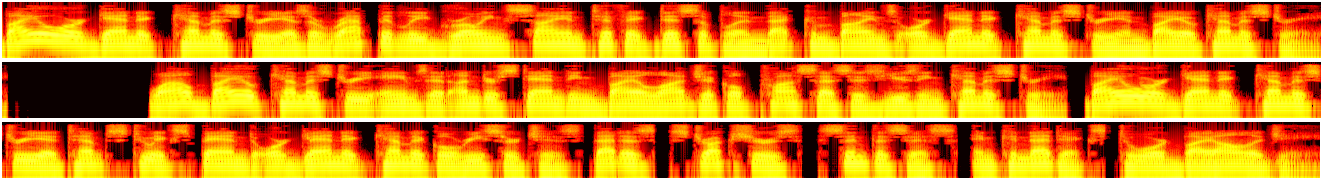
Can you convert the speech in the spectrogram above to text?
Bioorganic chemistry is a rapidly growing scientific discipline that combines organic chemistry and biochemistry. While biochemistry aims at understanding biological processes using chemistry, bioorganic chemistry attempts to expand organic chemical researches that is, structures, synthesis, and kinetics toward biology.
